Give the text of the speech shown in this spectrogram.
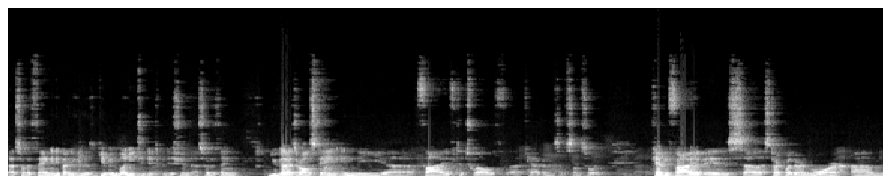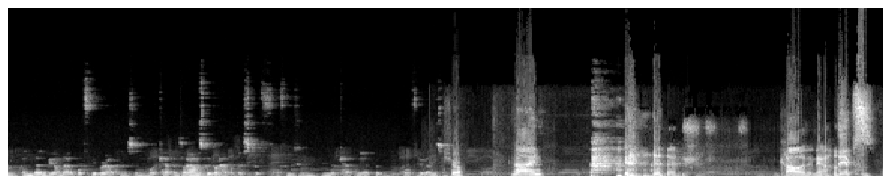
that sort of thing. Anybody who has given money to the expedition, that sort of thing. You guys are all staying in the uh, five to twelve uh, cabins of some sort. Cabin five is uh, Starkweather and more, um, and then beyond that, we'll figure out who's in what cabins. I honestly don't have a list of, of who's in, in what cabin yet, but we'll figure that out. Sure. Nine Calling it now. tips.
